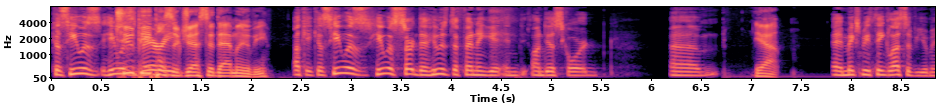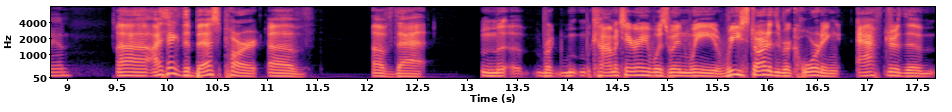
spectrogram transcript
Because he was he was two people suggested that movie. okay because he was he was certain that he was defending it in, on Discord. Um, Yeah, it makes me think less of you, man. uh, I think the best part of of that m- re- commentary was when we restarted the recording after the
